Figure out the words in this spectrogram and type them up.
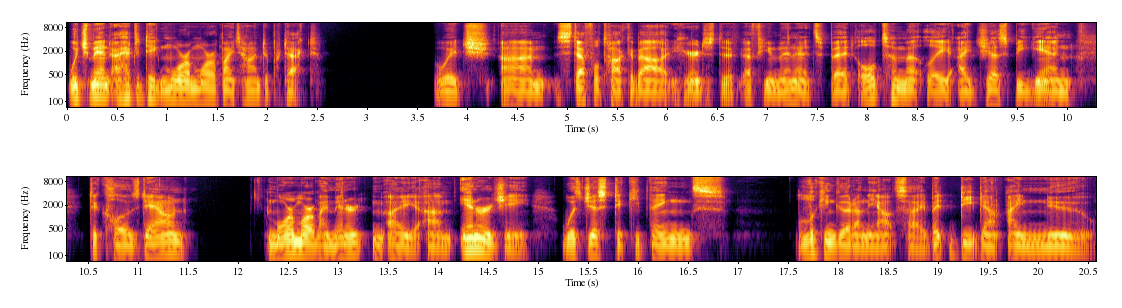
which meant I had to take more and more of my time to protect. Which um, Steph will talk about here in just a, a few minutes. But ultimately, I just began to close down. More and more of my, my um, energy was just to keep things looking good on the outside, but deep down, I knew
